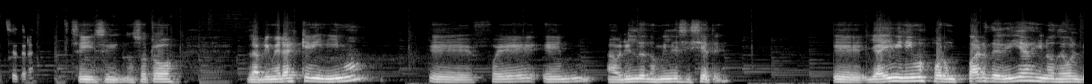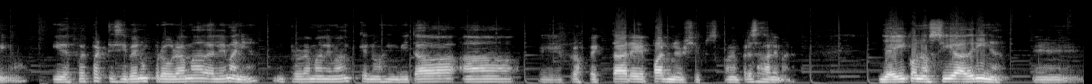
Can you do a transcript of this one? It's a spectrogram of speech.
etcétera? Sí, sí. Nosotros, la primera vez que vinimos eh, fue en abril del 2017. Eh, y ahí vinimos por un par de días y nos devolvimos. Y después participé en un programa de Alemania, un programa alemán que nos invitaba a eh, prospectar partnerships con empresas alemanas. Y ahí conocí a Adrina, en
